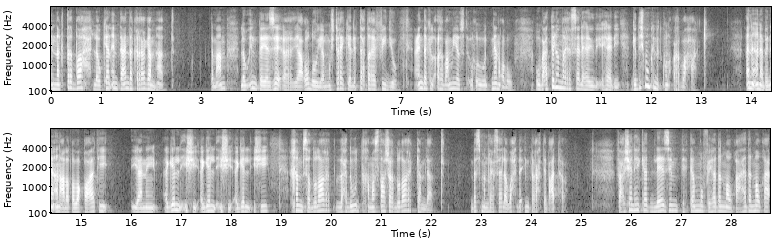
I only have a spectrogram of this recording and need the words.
إنك تربح لو كان أنت عندك الرقم هاد تمام؟ لو انت يا زائر يا عضو يا مشترك يا اللي بتحضر الفيديو عندك ال 402 عضو وبعت لهم الرسالة هذه قديش ممكن تكون أرباحك؟ أنا أنا بناء على توقعاتي يعني أقل إشي أقل إشي أقل إشي خمسة دولار لحدود خمستاشر دولار كاملات بس من رسالة واحدة انت راح تبعتها. فعشان هيك لازم تهتموا في هذا الموقع. هذا الموقع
